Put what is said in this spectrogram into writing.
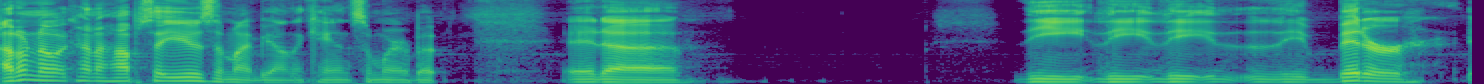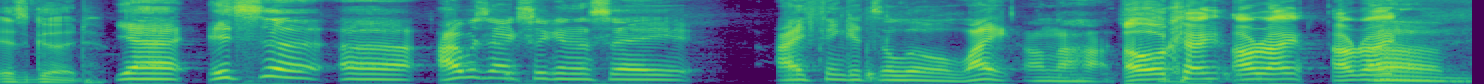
I don't know what kind of hops they use. It might be on the can somewhere, but it uh, the the the the bitter is good. Yeah, it's a. Uh, I was actually gonna say I think it's a little light on the hops. Oh, okay. All right. All right. Um,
